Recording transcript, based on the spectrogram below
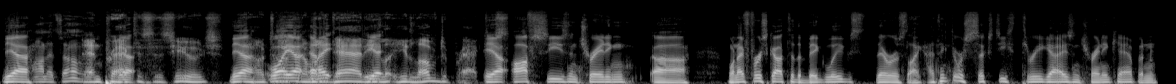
yeah on its own. And practice is huge. Yeah. You know, Well, yeah, to and my I- dad, he, yeah. lo- he loved to practice. yeah off season trading uh when i first got to the big leagues there was like i think there were 63 guys in training camp and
